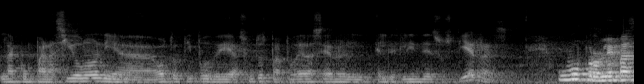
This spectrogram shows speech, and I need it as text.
la comparación y a otro tipo de asuntos para poder hacer el, el deslinde de sus tierras. Hubo problemas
